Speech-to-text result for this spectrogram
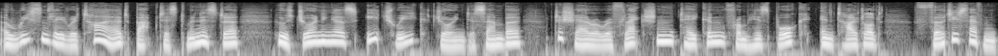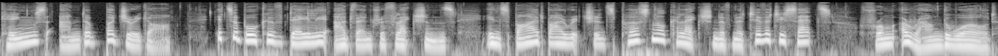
a recently retired Baptist minister who's joining us each week during December to share a reflection taken from his book entitled 37 Kings and a Budgerigar. It's a book of daily Advent reflections inspired by Richard's personal collection of nativity sets from around the world.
